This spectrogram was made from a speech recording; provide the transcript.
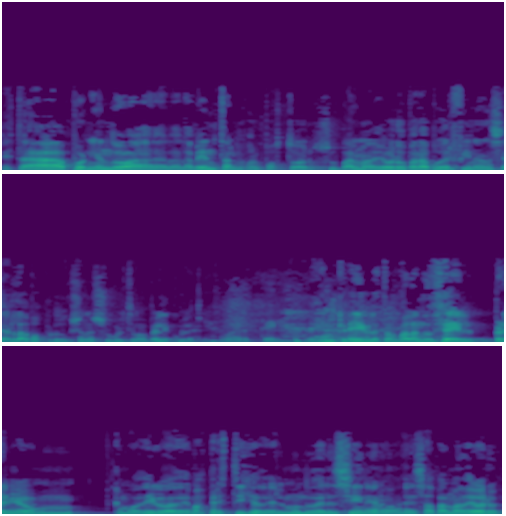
está poniendo a la, a la venta al mejor postor su Palma de Oro para poder financiar la postproducción de su última película. Fuerte. Es increíble, estamos hablando del premio, mm, como digo, de más prestigio del mundo del cine, ¿no? Esa palma de oro.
